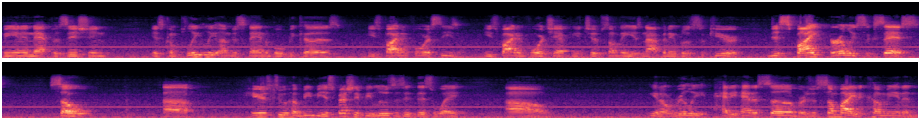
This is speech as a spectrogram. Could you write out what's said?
Being in that position is completely understandable because he's fighting for a season. He's fighting for a championship, something he has not been able to secure despite early success. So, uh, here's to Habibi, especially if he loses it this way. Um, you know, really, had he had a sub or just somebody to come in and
